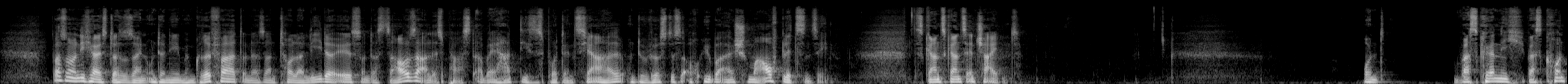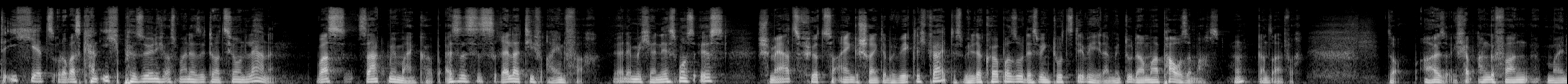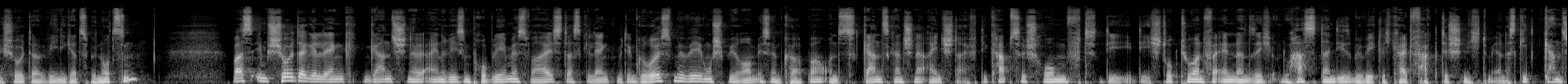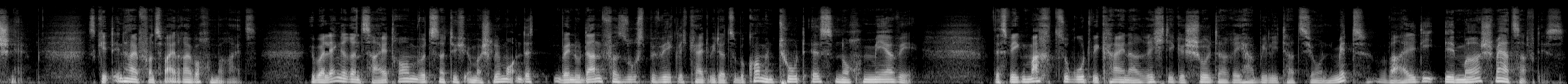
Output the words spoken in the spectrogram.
Was noch nicht heißt, dass er sein Unternehmen im Griff hat und dass er ein toller Leader ist und dass zu Hause alles passt. Aber er hat dieses Potenzial und du wirst es auch überall schon mal aufblitzen sehen. Das ist ganz, ganz entscheidend. Und was kann ich, was konnte ich jetzt oder was kann ich persönlich aus meiner Situation lernen? Was sagt mir mein Körper? Also es ist relativ einfach. Ja, der Mechanismus ist, Schmerz führt zu eingeschränkter Beweglichkeit. Das will der Körper so, deswegen tut's dir weh, damit du da mal Pause machst. Ja, ganz einfach. So, also ich habe angefangen, meine Schulter weniger zu benutzen. Was im Schultergelenk ganz schnell ein Riesenproblem ist, weil es das Gelenk mit dem größten Bewegungsspielraum ist im Körper und es ganz, ganz schnell einsteift. Die Kapsel schrumpft, die, die Strukturen verändern sich und du hast dann diese Beweglichkeit faktisch nicht mehr. Und das geht ganz schnell. Es geht innerhalb von zwei, drei Wochen bereits. Über längeren Zeitraum wird es natürlich immer schlimmer und wenn du dann versuchst, Beweglichkeit wieder zu bekommen, tut es noch mehr weh. Deswegen macht so gut wie keiner richtige Schulterrehabilitation mit, weil die immer schmerzhaft ist.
